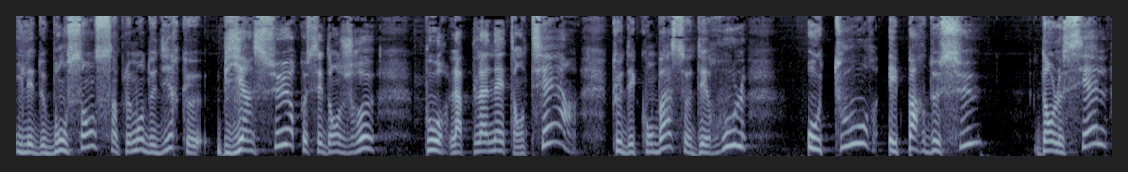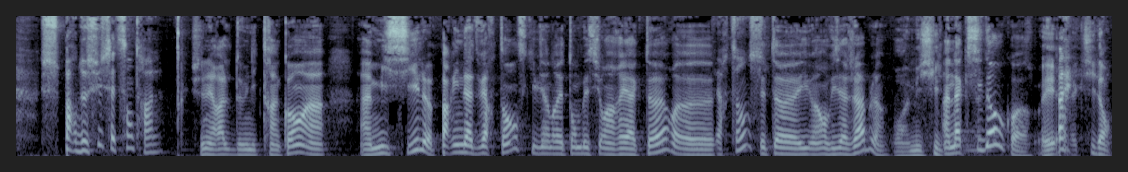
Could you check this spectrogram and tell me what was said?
il est de bon sens simplement de dire que, bien sûr, que c'est dangereux pour la planète entière que des combats se déroulent autour et par-dessus, dans le ciel, par-dessus cette centrale. Général Dominique Trinquant, un missile par inadvertance qui viendrait tomber sur un réacteur. Euh, c'est euh, envisageable? Un missile. Un accident, quoi. Oui, un accident.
